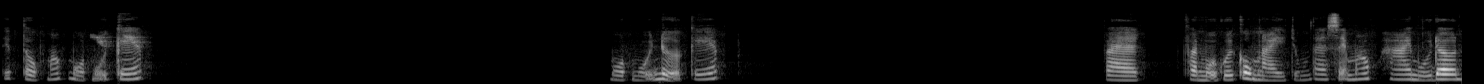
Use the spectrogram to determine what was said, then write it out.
Tiếp tục móc một mũi kép. Một mũi nửa kép. Và phần mũi cuối cùng này chúng ta sẽ móc hai mũi đơn.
